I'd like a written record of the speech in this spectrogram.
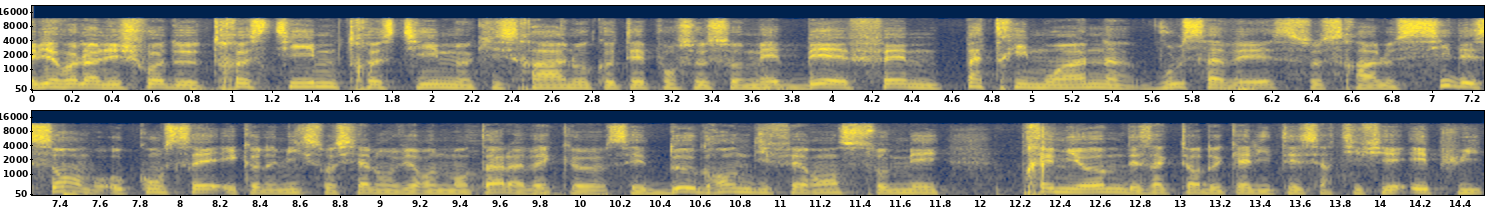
Eh bien voilà les choix de Trust Team, Trust Team qui sera à nos côtés pour ce sommet BFM Patrimoine. Vous le savez, ce sera le 6 décembre au Conseil économique, social et environnemental avec euh, ces deux grandes différences, sommet premium des acteurs de qualité certifiés et puis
